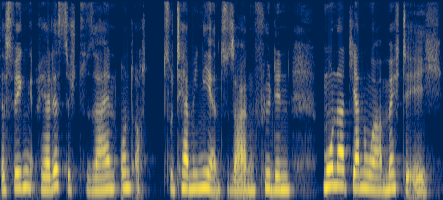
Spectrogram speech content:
Deswegen realistisch zu sein und auch zu terminieren, zu sagen, für den Monat Januar möchte ich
